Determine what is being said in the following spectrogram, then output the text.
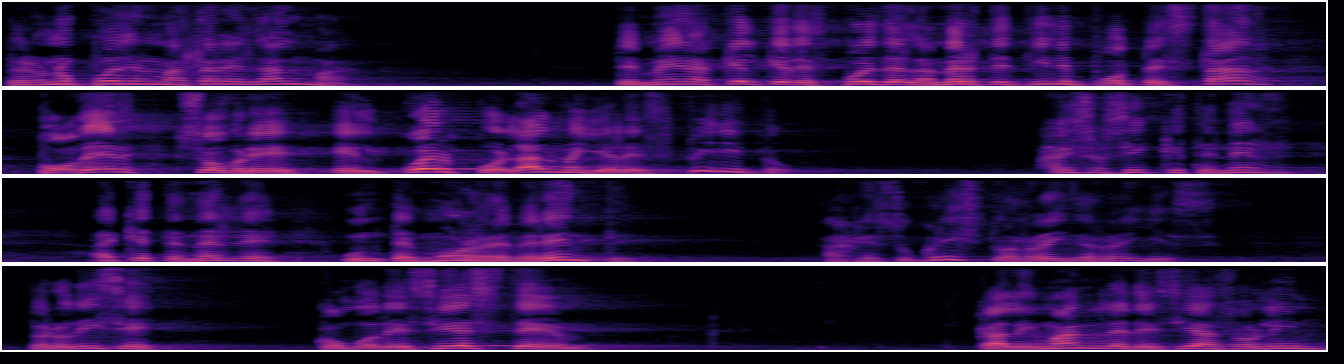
pero no pueden matar el alma. Temer a aquel que después de la muerte tiene potestad, poder sobre el cuerpo, el alma y el espíritu. A eso sí hay que tener, hay que tenerle un temor reverente a Jesucristo, al Rey de Reyes. Pero dice, como decía este Calimán le decía a Solín,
